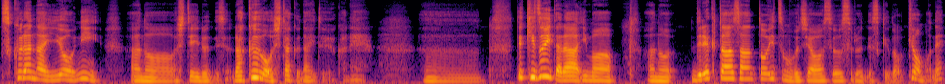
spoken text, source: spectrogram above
作らないようにあのしているんですよ。楽をしたくないというかね。うん。で気づいたら今あのディレクターさんといつも打ち合わせをするんですけど今日もね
